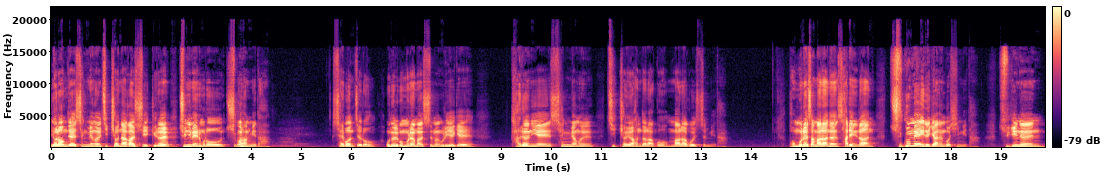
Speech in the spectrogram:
여러분들의 생명을 지켜 나갈 수 있기를 주님의 이름으로 축원합니다. 세 번째로 오늘 본문의 말씀은 우리에게 다른 이의 생명을 지켜야 한다라고 말하고 있습니다. 본문에서 말하는 살인이란 죽음에 이르게 하는 것입니다. 죽이는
